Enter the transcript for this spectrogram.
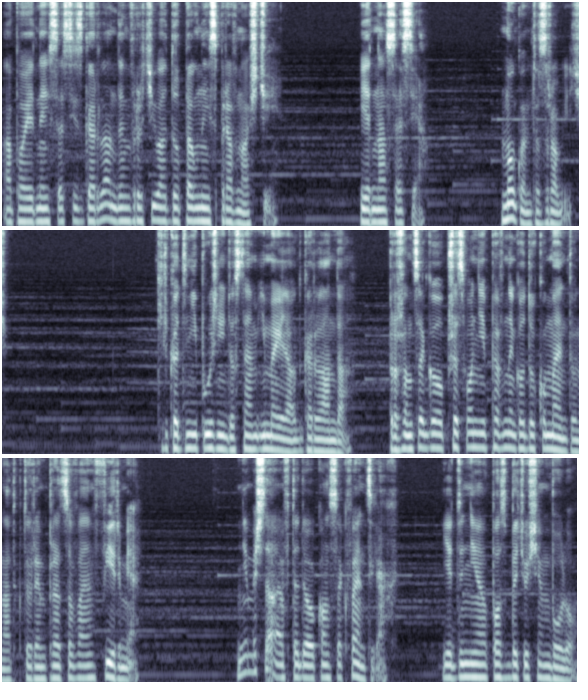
a po jednej sesji z Garlandem wróciła do pełnej sprawności. Jedna sesja. Mogłem to zrobić. Kilka dni później dostałem e-maila od Garlanda, proszącego o przesłanie pewnego dokumentu, nad którym pracowałem w firmie. Nie myślałem wtedy o konsekwencjach, jedynie o pozbyciu się bólu.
